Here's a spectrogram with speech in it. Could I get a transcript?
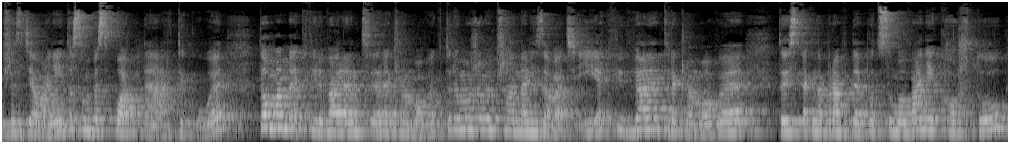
przez działanie i to są bezpłatne artykuły, to mamy ekwiwalent reklamowy, który możemy przeanalizować. I ekwiwalent reklamowy to jest tak naprawdę podsumowanie kosztu,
